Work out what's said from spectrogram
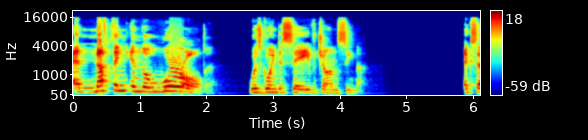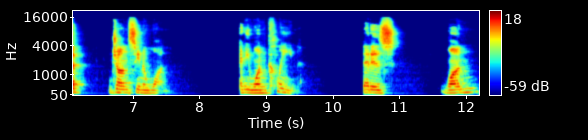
and nothing in the world was going to save John Cena. Except John Cena won. And he won clean. That is, one,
